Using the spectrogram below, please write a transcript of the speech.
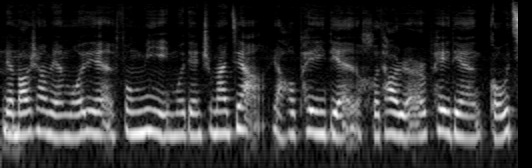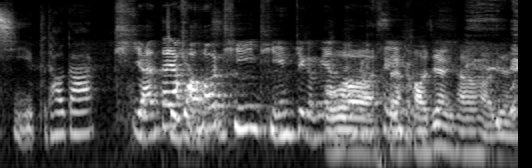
面包上面抹点蜂蜜，抹点芝麻酱，然后配一点核桃仁儿，配一点枸杞、葡萄干儿。天，大家好好听一听这个面包哇塞，好？健康，好健康。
